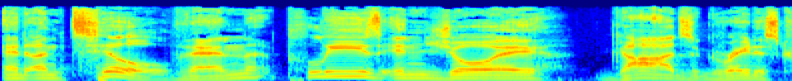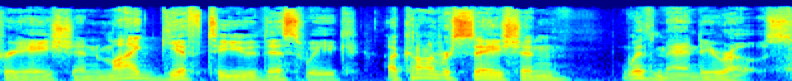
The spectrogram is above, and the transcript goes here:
And until then, please enjoy God's greatest creation, my gift to you this week a conversation with Mandy Rose.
